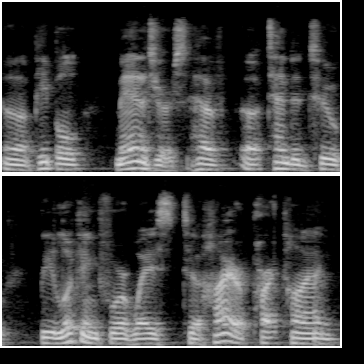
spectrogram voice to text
uh, people, managers have uh, tended to be looking for ways to hire part time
